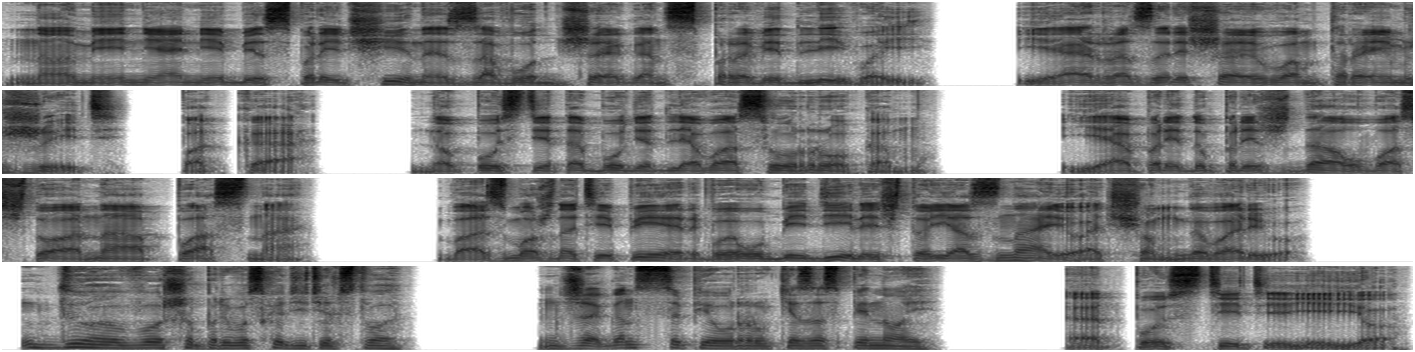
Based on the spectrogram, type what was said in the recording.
«Но меня не без причины зовут Джеган Справедливой. Я разрешаю вам троим жить. Пока. Но пусть это будет для вас уроком. Я предупреждал вас, что она опасна. Возможно, теперь вы убедились, что я знаю, о чем говорю». «Да, ваше превосходительство». Джеган сцепил руки за спиной. «Отпустите ее».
